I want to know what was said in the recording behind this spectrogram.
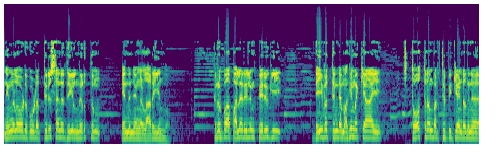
നിങ്ങളോടുകൂടെ തിരുസന്നിധിയിൽ നിർത്തും എന്ന് ഞങ്ങൾ അറിയുന്നു. കൃപ പലരിലും പെരുകി ദൈവത്തിന്റെ മഹിമയ്ക്കായി സ്തോത്രം വർദ്ധിപ്പിക്കേണ്ടതിന്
